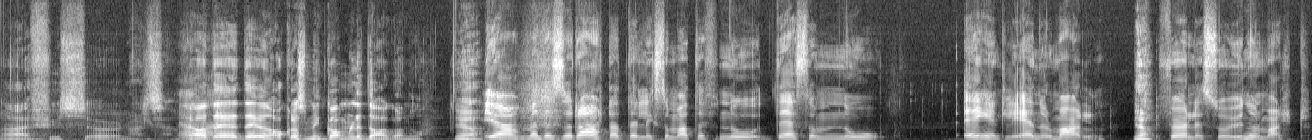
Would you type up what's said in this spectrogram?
Nei, fy søren, altså. Ja, det, det er jo akkurat som i gamle dager nå. Ja. Ja, men det er så rart at det liksom at det, no, det som nå egentlig er normalen, Ja. føles så unormalt.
